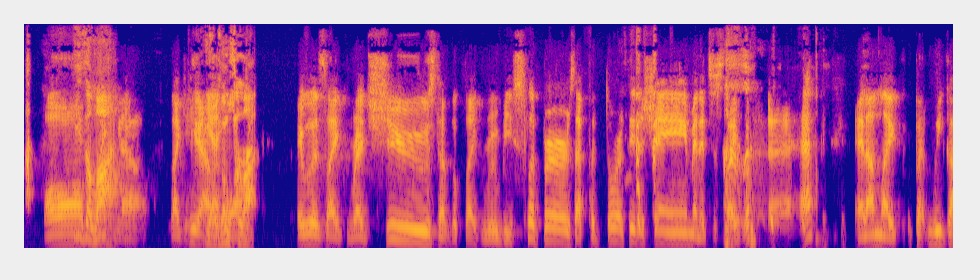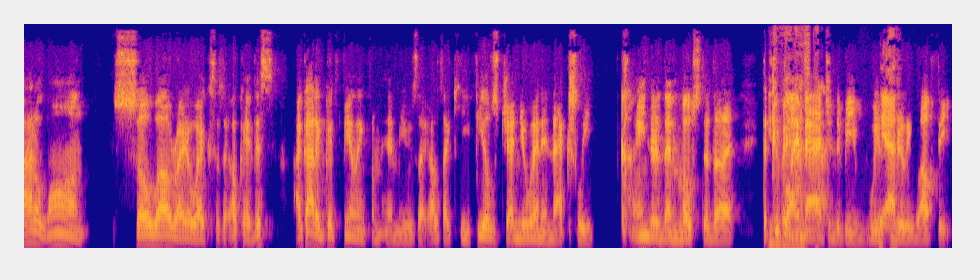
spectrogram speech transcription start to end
all He's a lot. out. Like yeah, yeah, it was he's a lot. It was like red shoes that looked like ruby slippers that put Dorothy to shame, and it's just like what the heck? And I'm like, but we got along so well right away because I was like, okay, this I got a good feeling from him. He was like, I was like, he feels genuine and actually kinder than most of the the He's people I imagine to be Yeah. really wealthy.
